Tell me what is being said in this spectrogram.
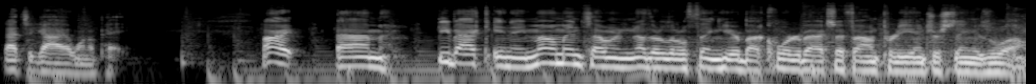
that's a guy I want to pay. All right. Um, be back in a moment. I want another little thing here about quarterbacks I found pretty interesting as well.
